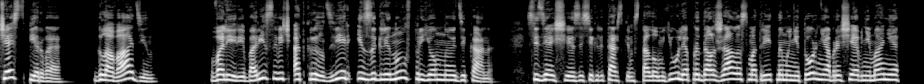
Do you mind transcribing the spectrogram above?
Часть первая. Глава 1. Валерий Борисович открыл дверь и заглянул в приемную декана. Сидящая за секретарским столом Юля продолжала смотреть на монитор, не обращая внимания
